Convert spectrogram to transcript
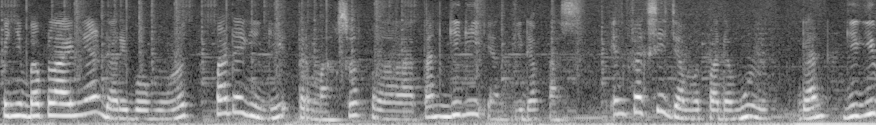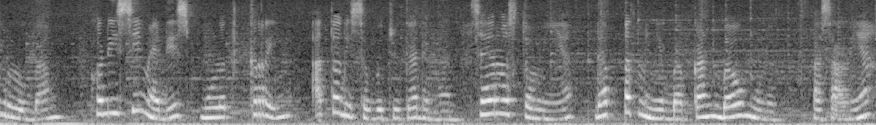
Penyebab lainnya dari bau mulut pada gigi termasuk peralatan gigi yang tidak pas, infeksi jamur pada mulut, dan gigi berlubang Kondisi medis mulut kering atau disebut juga dengan serostomia dapat menyebabkan bau mulut. Pasalnya,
